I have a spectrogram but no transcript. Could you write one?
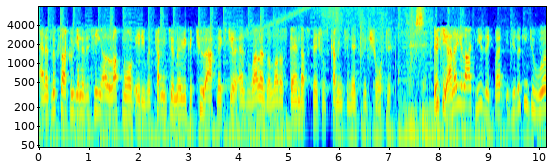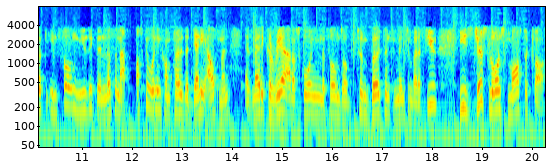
and it looks like we're going to be seeing a lot more of Eddie with Coming to America 2 out next year, as well as a lot of stand-up specials coming to Netflix shortly. Awesome. I know you like music, but if you're looking to work in film music, then listen up. Oscar-winning composer Danny Elfman has made a career out of scoring the films of Tim Burton, to mention but a few. He's just launched Masterclass.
